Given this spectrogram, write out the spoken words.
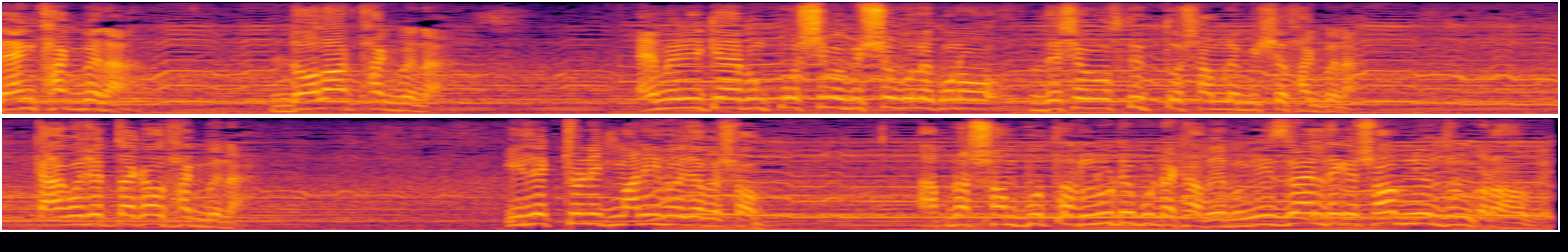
ব্যাংক থাকবে না, ডলার থাকবে না। আমেরিকা এবং পশ্চিমা বিশ্ব বলে কোনো দেশের অস্তিত্ব সামনে বিশ্বে থাকবে না। কাগজের টাকাও থাকবে না। ইলেকট্রনিক মানি হয়ে যাবে সব। আপনার সম্পদ তার লুটে পুটে খাবে এবং ইসরায়েল থেকে সব নিয়ন্ত্রণ করা হবে।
